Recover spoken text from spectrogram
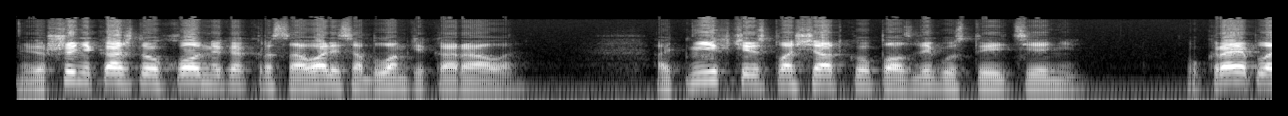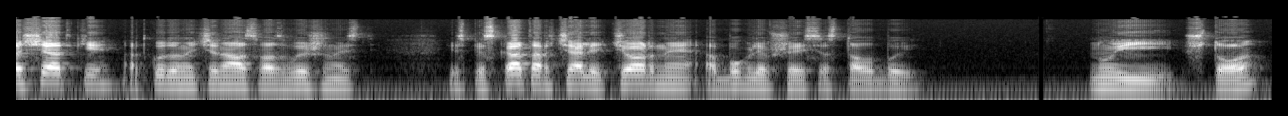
На вершине каждого холмика красовались обломки коралла. От них через площадку ползли густые тени. У края площадки, откуда начиналась возвышенность, из песка торчали черные обуглившиеся столбы. «Ну и что?»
